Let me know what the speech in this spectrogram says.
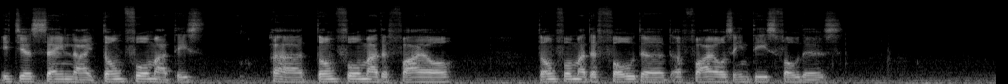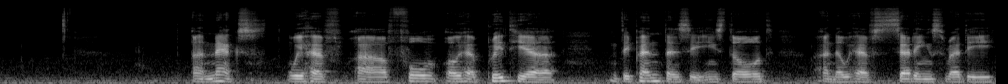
it's just saying like don't format this uh, don't format the file don't format the folder the files in these folders. Uh, next we have uh, for we have prettier dependency installed and then we have settings ready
